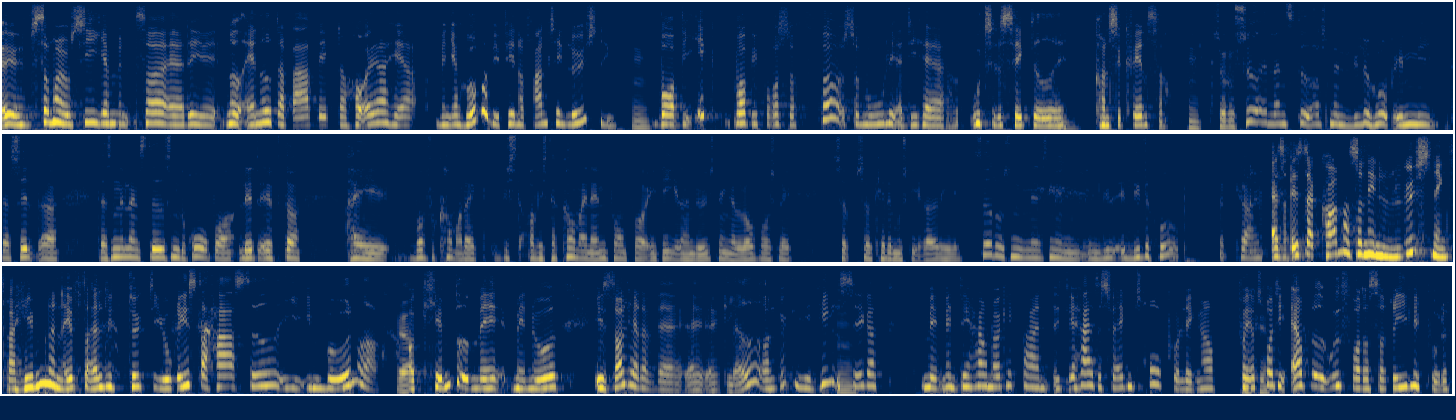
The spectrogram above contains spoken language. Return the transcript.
øh, så må jeg jo sige, jamen så er det noget andet, der bare vægter højere her. Men jeg håber, vi finder frem til en løsning, mm. hvor vi ikke, hvor vi får så få som muligt af de her utilsigtede mm. konsekvenser. Mm. Så du sidder et eller andet sted også med en lille håb inde i dig selv, der, der sådan et eller andet sted sådan råber lidt efter, ej, hvorfor kommer der ikke, hvis, og hvis der kommer en anden form for idé eller en løsning eller lovforslag, så, så kan det måske redde det hele. Sidder du sådan med sådan en, en lille, et lille håb? Karin? Altså hvis der kommer sådan en løsning fra himlen, efter alle de dygtige jurister har siddet i, i måneder ja. og kæmpet med, med noget, så vil jeg da være glad og lykkelig, helt mm. sikkert. Men, men det har jo nok ikke bare en, det har jeg desværre ikke en tro på længere, For okay. jeg tror, de er blevet udfordret så rigeligt på det.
